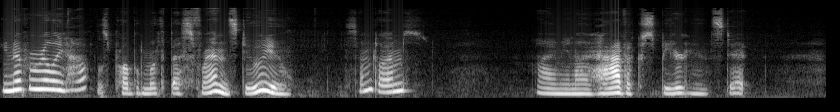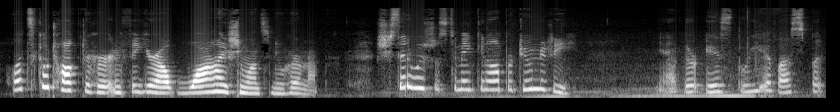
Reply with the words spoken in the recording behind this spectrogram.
You never really have this problem with best friends, do you? Sometimes. I mean, I have experienced it. Let's go talk to her and figure out why she wants a new herd member. She said it was just to make an opportunity. Yeah, there is three of us, but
